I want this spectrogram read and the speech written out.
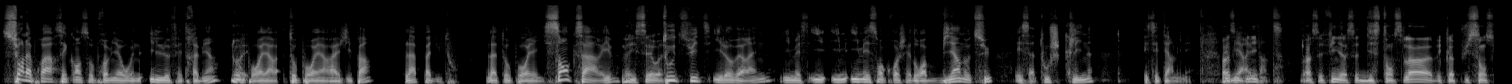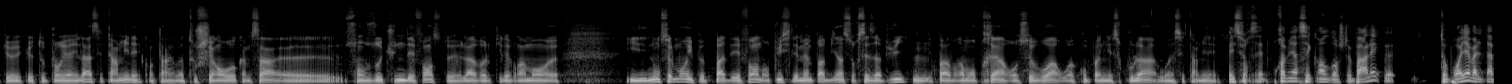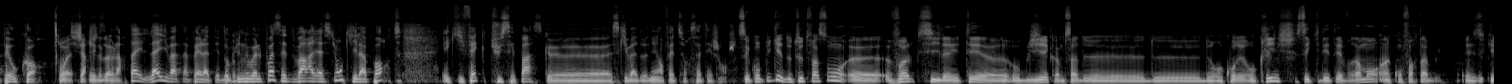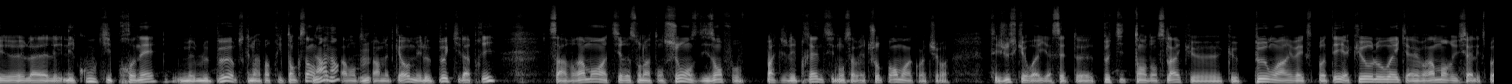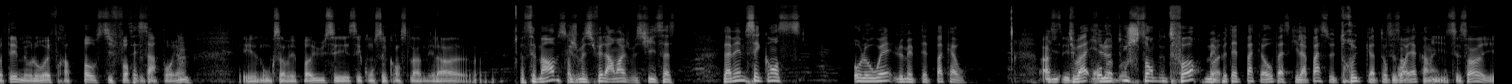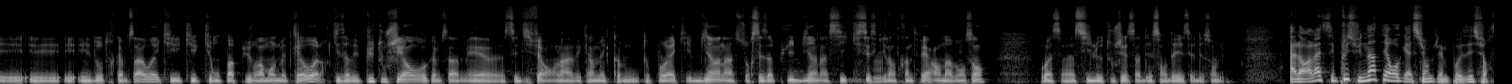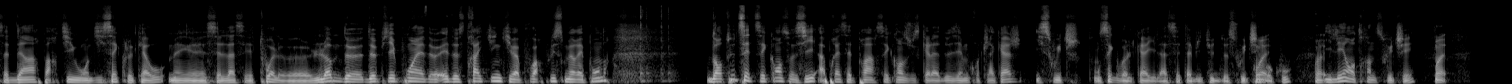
Sur la première séquence au premier round, il le fait très bien. Ouais. Topuria, Topuria réagit pas. Là, pas du tout. Là, Topuria, il sent que ça arrive. Il sait, ouais. Tout de suite, il overhand, il met, il, met son crochet droit bien au-dessus et ça touche clean et c'est terminé. Ah, La c'est fini. Ah, fini à cette distance-là, avec la puissance que, que Topuria est là, c'est terminé. Quand tu arrives à toucher en haut comme ça, euh, sans aucune défense, de, là, Volk, il est vraiment. euh, il, non seulement il peut pas défendre, en plus il est même pas bien sur ses appuis, Mm. il n'est pas vraiment prêt à recevoir ou accompagner ce coup-là, ouais, c'est terminé. Et sur cette première séquence dont je te parlais, Topuria va le taper au corps. Quand Ouais, il cherche exact. le taille. Là, il va taper à la tête. Donc une nouvelle fois, cette variation qu'il apporte et qui fait que tu sais pas ce que ce qu'il va donner en fait sur cet échange. C'est compliqué. De toute façon, euh, Volk, s'il a été euh, obligé comme ça de, de, de recourir au clinch, c'est qu'il était vraiment inconfortable. Et que là, les, les coups qu'il prenait, le peu, parce qu'il n'a pas pris tant que ça en Non, fait, non. avant de se Mm. faire mettre KO, mais le peu qu'il a pris, ça a vraiment attiré son attention en se disant faut pas que je les prenne, sinon ça va être chaud pour moi. Quoi, tu vois. C'est juste que ouais, il y a cette euh, petite tendance-là que, que peu ont arrivé à exploiter. Il y a que Holloway qui avait vraiment réussi à l'exploiter, mais Holloway frappe pas aussi fort que ça. pour rien. Mm. Et donc ça n'avait pas eu ces, ces conséquences-là. Mais là, euh, C'est marrant parce que je me suis fait la remarque, je me suis dit, ça, la même séquence, Holloway le met peut-être pas KO. Ah, tu vois, il le touche sans doute fort, mais Ouais. peut-être pas KO parce qu'il a pas ce truc qu'a Topuria quand même. C'est ça, et, et- et- et d'autres comme ça, ouais, qui n'ont pas pu vraiment le mettre KO, alors qu'ils avaient pu toucher en haut comme ça. Mais euh, c'est différent là, avec un mec comme Topuria qui est bien là sur ses appuis, bien assis, qui sait ce qu'il est en train de faire en avançant. Ouais, s'il le touchait, ça descendait, c'est descendu. Alors là, c'est plus une interrogation que j'aime poser sur cette dernière partie où on dissèque le chaos, mais celle-là, c'est toi, l'homme de, de pied-point et de, et de striking, qui va pouvoir plus me répondre. Dans toute cette séquence aussi, après cette première séquence jusqu'à la deuxième contre la cage, il switch. On sait que Volka, il a cette habitude de switcher Ouais, beaucoup. ouais. Il est en train de switcher. Ouais.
